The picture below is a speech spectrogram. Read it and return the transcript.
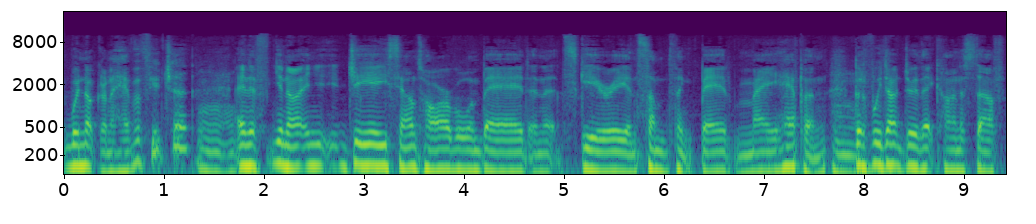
we're not going to have a future. And if you know, and you, GE sounds horrible and bad, and it's scary, and something bad may happen. But if we don't do that kind of stuff,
